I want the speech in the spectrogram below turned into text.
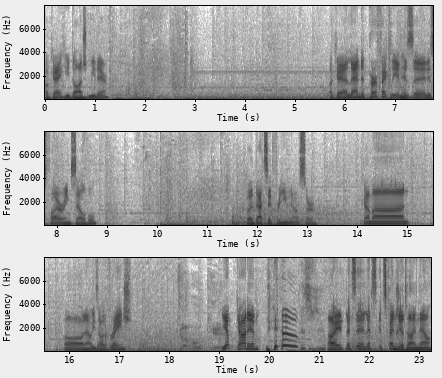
Okay, he dodged me there. Okay, I landed perfectly in his uh, in his firing salvo. But that's it for you now, sir. Come on. Oh, now he's out of range. Yep, got him. All right, let's uh, let's it's Fenrir time now.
